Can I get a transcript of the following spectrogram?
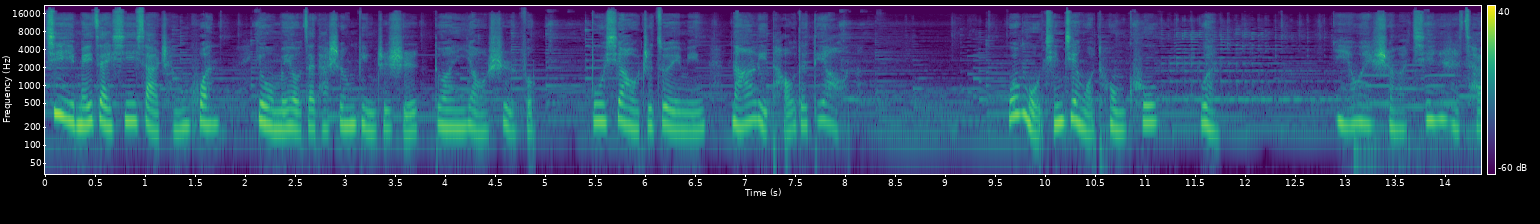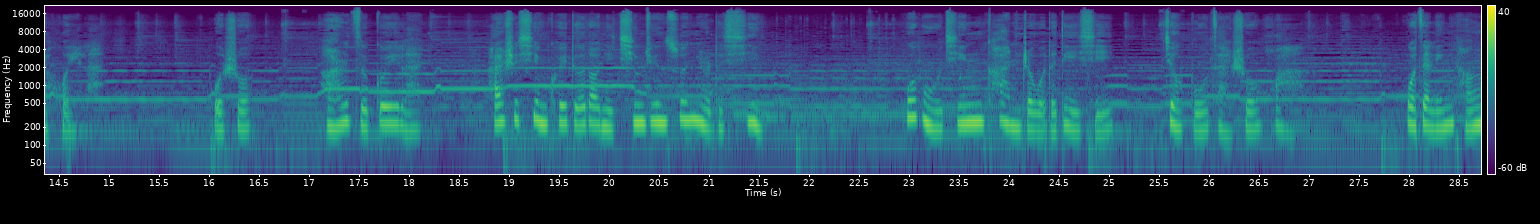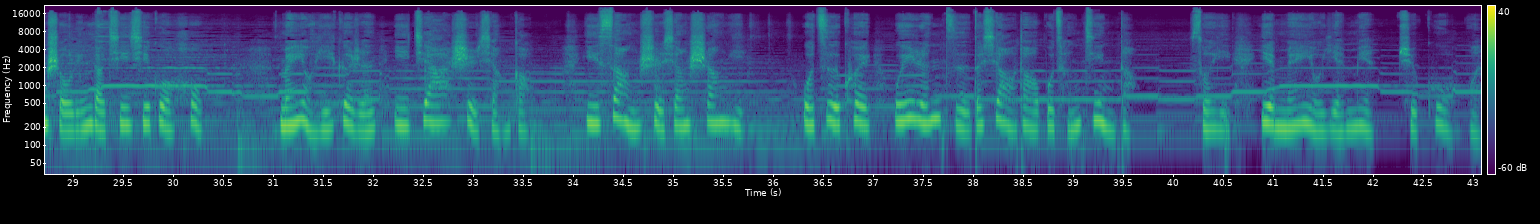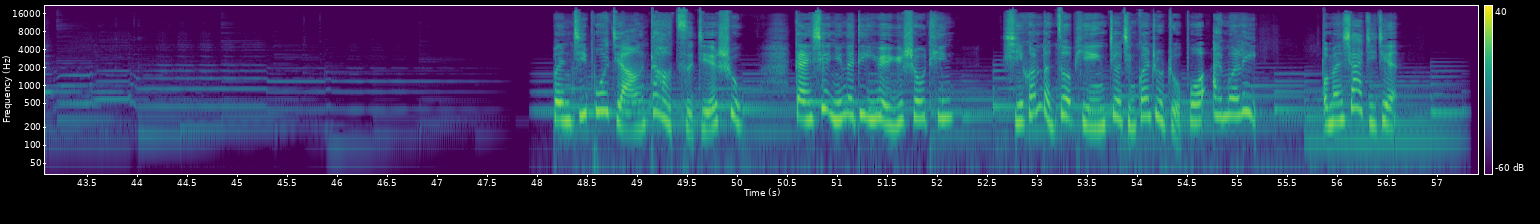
既没在膝下承欢。又没有在他生病之时端药侍奉，不孝之罪名哪里逃得掉呢？我母亲见我痛哭，问：“你为什么今日才回来？”我说：“儿子归来，还是幸亏得到你亲军孙女的信。”我母亲看着我的弟媳，就不再说话了。我在灵堂守灵到七七过后，没有一个人以家事相告，以丧事相商议。我自愧为人子的孝道不曾尽到，所以也没有颜面去过问。本集播讲到此结束，感谢您的订阅与收听。喜欢本作品就请关注主播艾茉莉，我们下集见。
